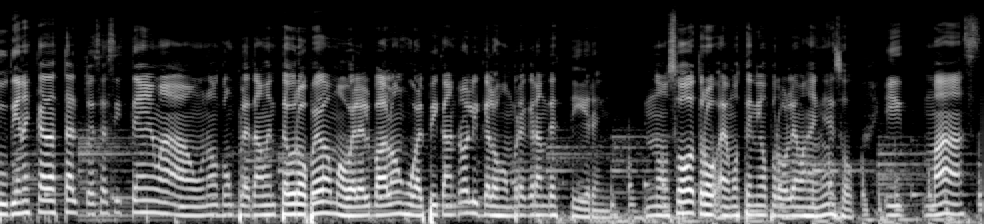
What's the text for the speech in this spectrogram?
tú tienes que adaptar todo ese sistema a uno completamente europeo, mover el balón, jugar pick and roll y que los hombres grandes tiren. Nosotros hemos tenido problemas en eso. Y más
